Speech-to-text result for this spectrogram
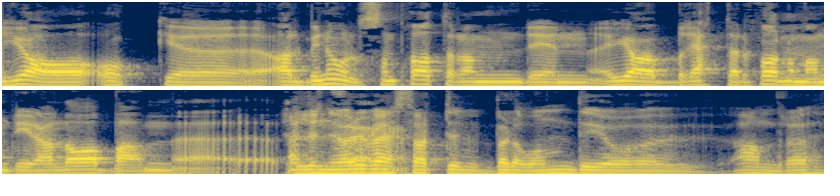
Jag och uh, Albin Olsson pratade om din... Jag berättade för honom om dina Laban... Uh, Eller nu har det väl varit Blondie och andra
